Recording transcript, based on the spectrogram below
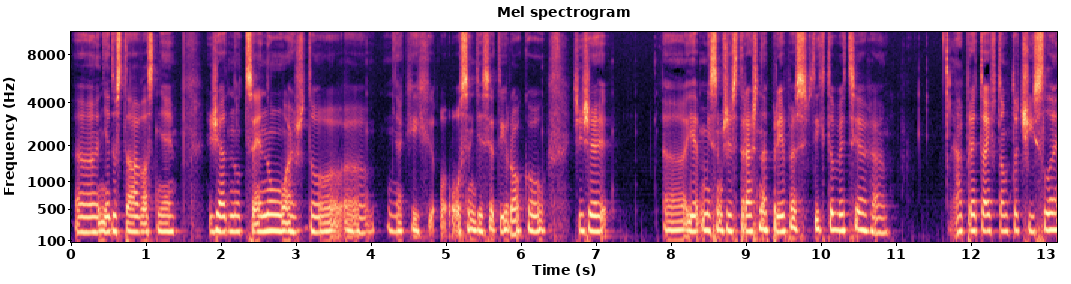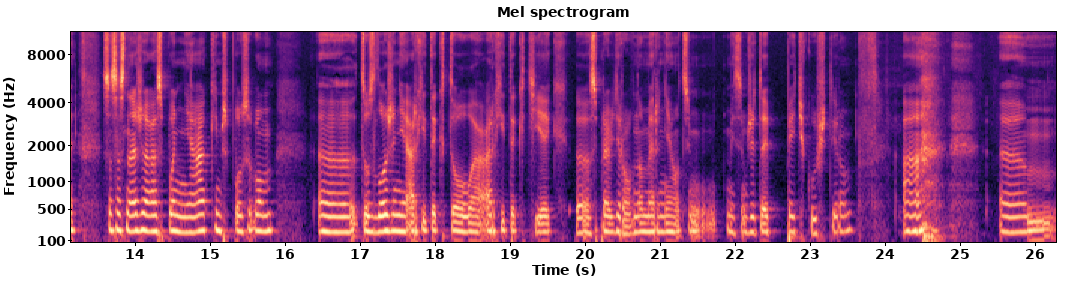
E, nedostala vlastne žiadnu cenu až do e, nejakých 80 rokov. Čiže e, je, myslím, že strašná priepasť v týchto veciach a, a preto aj v tomto čísle som sa snažila aspoň nejakým spôsobom Eh, to zloženie architektov a architektiek eh, spraviť rovnomerne, hoci myslím, že to je 5 ku 4. A, um,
